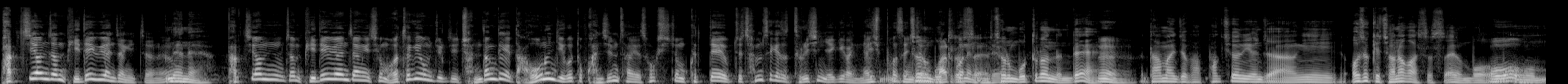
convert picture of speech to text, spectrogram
박지원 전 비대위원장 있잖아요. 네네. 박지원 전 비대위원장이 지금 어떻게 움직일지 전당대회에 나오는지 이것도 관심사에서 혹시 좀 그때 참석해서 들으신 얘기가 있나 싶어서 저는 못 들었어요. 꺼냈는데. 저는 못 들었는데, 네. 다만 이제 박- 박지원 위원장이 어저께 전화가 왔었어요. 뭐, 오. 뭐, 뭐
